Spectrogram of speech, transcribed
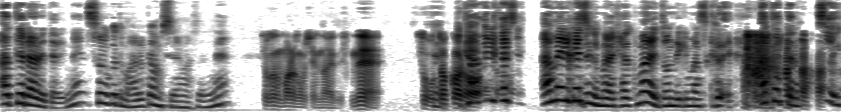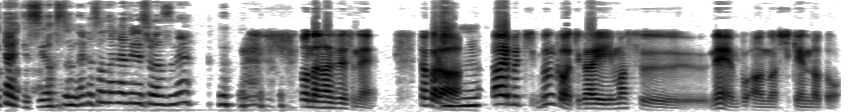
当てられたりね。そういうこともあるかもしれませんね。そういうこともあるかもしれないですね。そう、はいだからア、メリカ人、アメリカ人の場合100マイル飛んできますから、当たったらすごい痛いですよ。そ なんかそんな感じがしますね。そんな感じですね。だから、うんだいぶち文化は違いますね、ぼあの試験だと。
